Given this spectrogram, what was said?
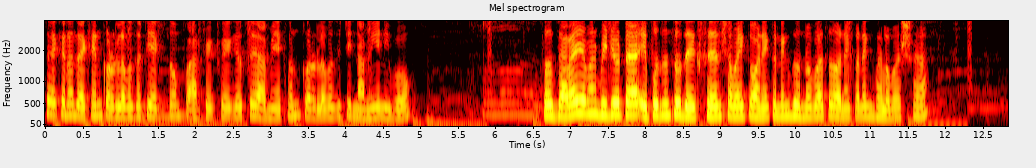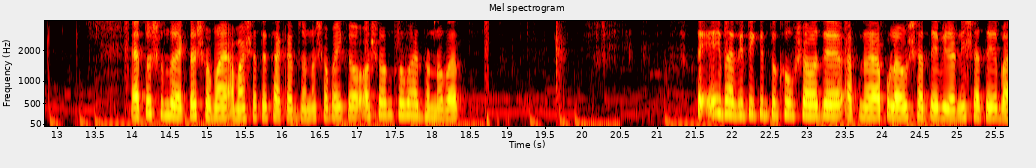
তো এখানে দেখেন করলা ভাজাটি একদম পারফেক্ট হয়ে গেছে। আমি এখন করলা ভাজাটি নামিয়ে নিব। তো যারাই আমার ভিডিওটা এ পর্যন্ত দেখছেন, সবাইকে অনেক অনেক ধন্যবাদ ও অনেক অনেক ভালোবাসা। এত সুন্দর একটা সময় আমার সাথে থাকার জন্য সবাইকে অসংখ্যবার ধন্যবাদ। তো এই ভাজিটি কিন্তু খুব সহজে আপনারা পোলাওর সাথে, বিরিয়ানির সাথে বা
